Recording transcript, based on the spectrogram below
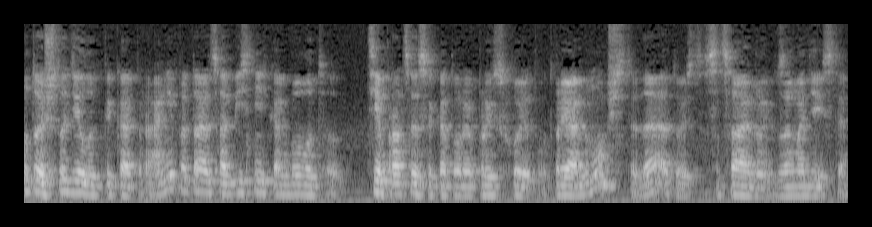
ну, то есть, что делают пикаперы? Они пытаются объяснить, как бы, вот, те процессы, которые происходят вот в реальном обществе, да, то есть социальное взаимодействие,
